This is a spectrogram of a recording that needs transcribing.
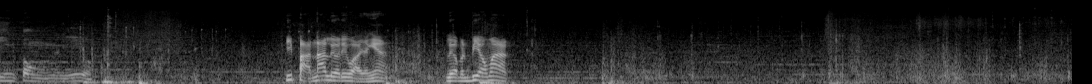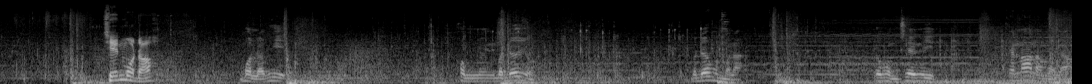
ยิงตรงอันนี้อยู่ พี่ปาดหน้าเรือดีกว่าอย่างเงี้ย เรือมันเบี้ยวมาก ชนหมดเหรอ หมดแล้วพี่ ผมยังบันเดอร์อยู่ บันเดอร์ผมหมดละเดี๋ยวผมเชนอีกแคนนอนอะหมดแล้ว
